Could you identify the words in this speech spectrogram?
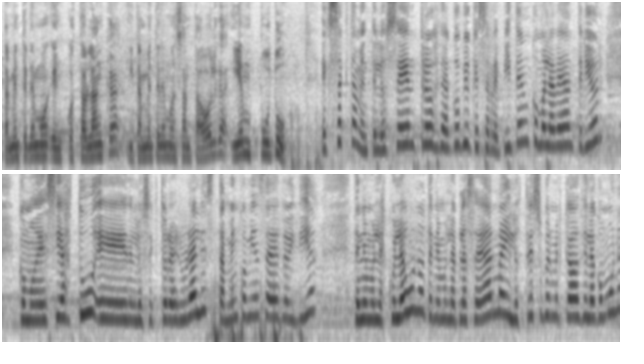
también tenemos en Costa Blanca y también tenemos en Santa Olga y en Putú. Exactamente, los centros de acopio que se repiten como la vez anterior, como decías tú, eh, en los sectores rurales también comienza desde hoy día. Tenemos la Escuela 1, tenemos la Plaza de Armas y los tres supermercados de la comuna.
